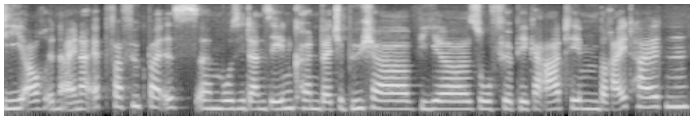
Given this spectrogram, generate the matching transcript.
die auch in einer App verfügbar ist, ähm, wo Sie dann sehen können, welche Bücher wir so für PKA-Themen bereithalten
